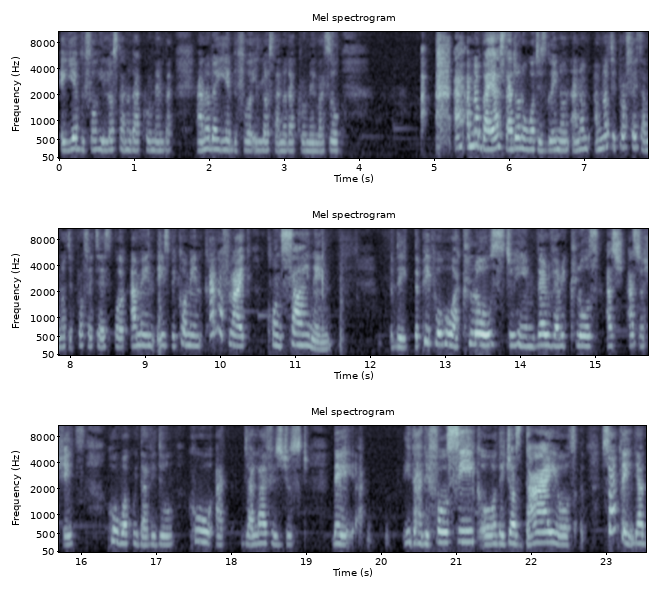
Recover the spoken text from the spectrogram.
A year before, he lost another crew member. Another year before, he lost another crew member. So I, am not biased. I don't know what is going on. I'm, I'm not a prophet. I'm not a prophetess. But I mean, it's becoming kind of like consigning the, the people who are close to him, very, very close as, associates who work with Davido, who are, their life is just, they either they fall sick or they just die or something. They're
